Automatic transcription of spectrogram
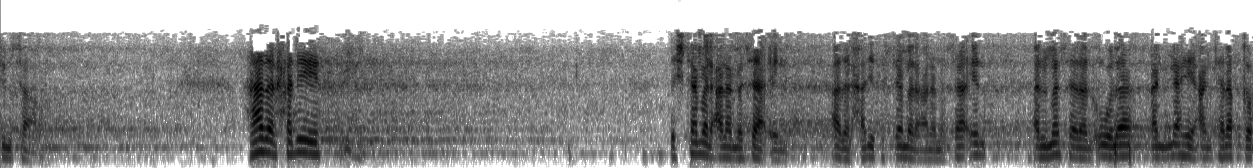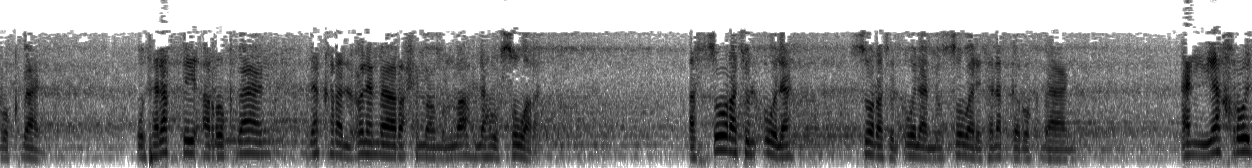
سمسار هذا الحديث اشتمل على مسائل. هذا الحديث اشتمل على مسائل. المسألة الأولى النهي عن تلقي الركبان. وتلقي الركبان ذكر العلماء رحمهم الله له صورا. الصورة الأولى الصورة الأولى من صور تلقي الركبان. أن يخرج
